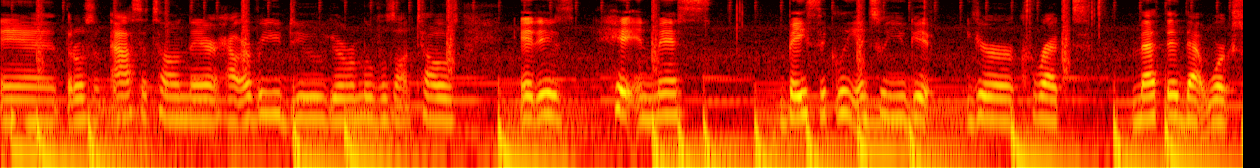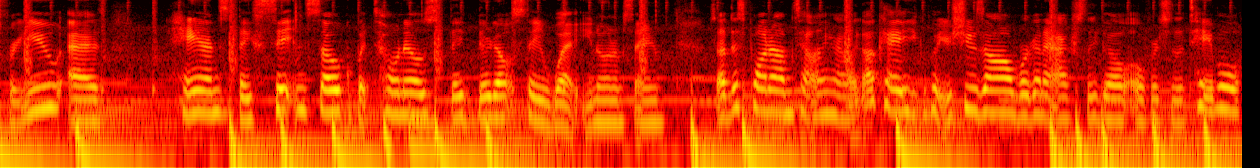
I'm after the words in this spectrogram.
and throw some acetone there. However you do your removals on toes, it is hit and miss basically until you get your correct method that works for you. As hands they sit and soak but toenails they, they don't stay wet you know what i'm saying? So at this point i'm telling her like okay you can put your shoes on. We're gonna actually go over to the table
